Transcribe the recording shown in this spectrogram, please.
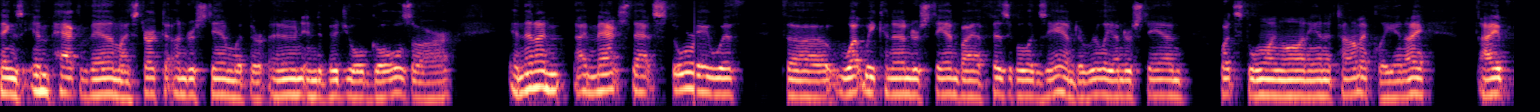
things impact them. I start to understand what their own individual goals are. And then i i match that story with uh, what we can understand by a physical exam to really understand what's going on anatomically. And I, I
